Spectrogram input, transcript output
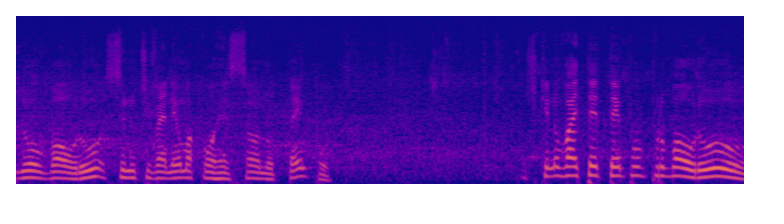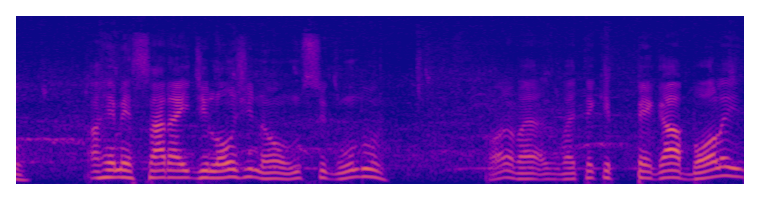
do Bauru, se não tiver nenhuma correção no tempo. Acho que não vai ter tempo pro Bauru arremessar aí de longe, não. Um segundo. Olha, vai, vai ter que pegar a bola e,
